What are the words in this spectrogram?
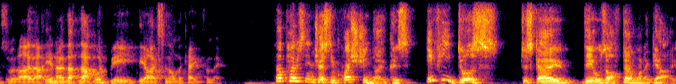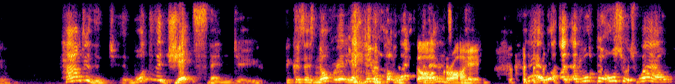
something like that. You know, that that would be the icing on the cake for me. That poses an interesting question though, because if he does just go deals off, don't want to go, how do the what do the Jets then do? Because there's not really anyone left. Start crying. yeah, well, and, and what, but also as well,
